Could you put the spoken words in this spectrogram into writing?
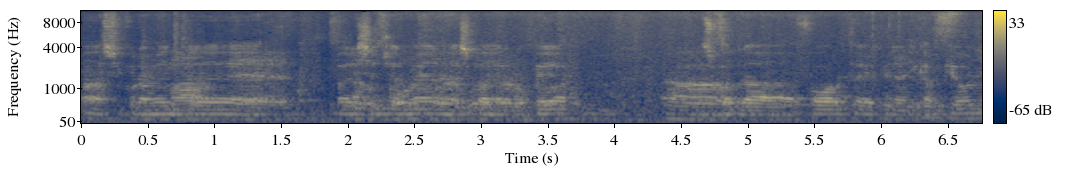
Ah, sicuramente Paris Saint Germain è una squadra europea, una squadra forte, piena di campioni.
